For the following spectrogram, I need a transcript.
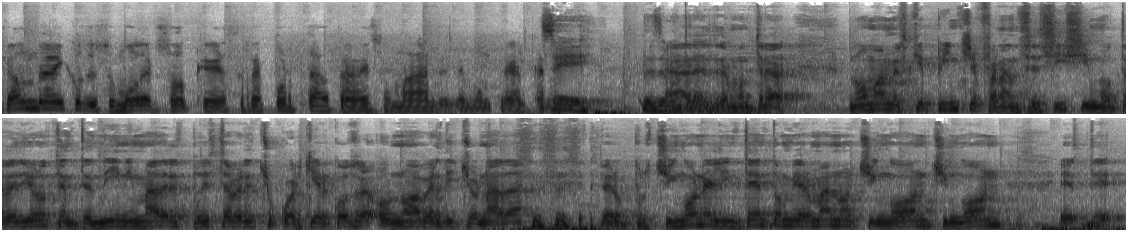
¿Qué onda, hijos de su Mother Soccer? Se reporta otra vez Omar desde Montreal, Canadá. Sí, desde Ah, Montreal. desde Montreal. No mames, qué pinche francesísimo. Traes, yo no te entendí ni madres. Pudiste haber hecho cualquier cosa o no haber dicho nada. Pero pues chingón el intento, mi hermano. Chingón, chingón. Este,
